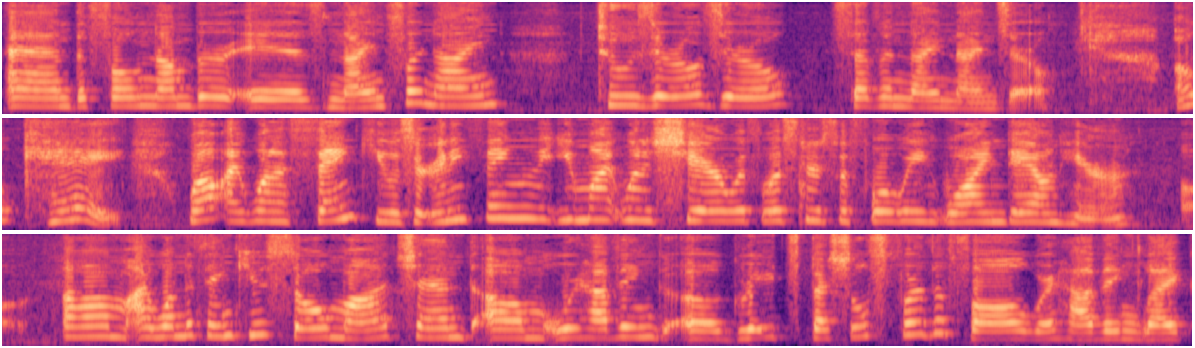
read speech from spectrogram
and the phone number is 949-200-7990. Okay well i want to thank you is there anything that you might want to share with listeners before we wind down here Um, I want to thank you so much, and um, we're having uh, great specials for the fall. We're having like,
